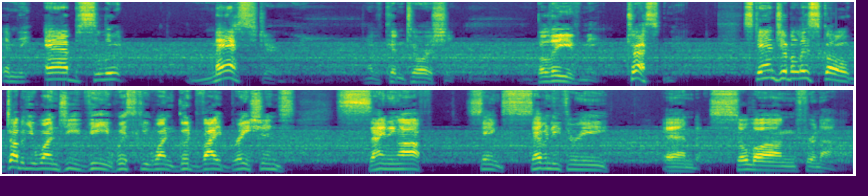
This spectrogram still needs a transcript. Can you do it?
am the absolute master of contortion. Believe me. Trust me. Stan Gibilisco, W1GV, Whiskey 1, Good Vibrations, signing off, saying 73, and so long for now.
